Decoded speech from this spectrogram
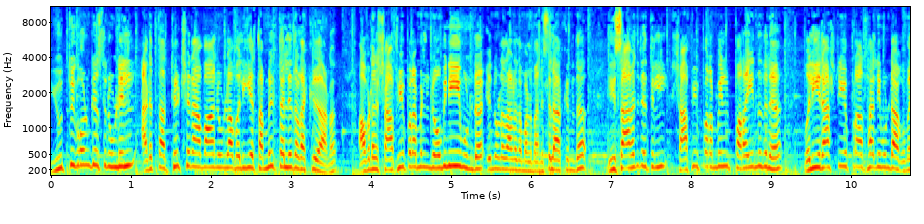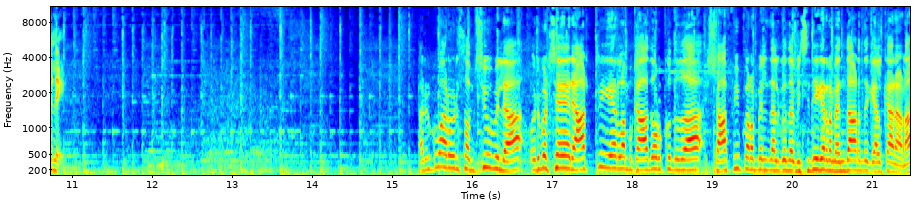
യൂത്ത് കോൺഗ്രസിനുള്ളിൽ അടുത്ത അധ്യക്ഷനാവാനുള്ള വലിയ തമ്മിൽ തല്ല് നടക്കുകയാണ്. അവിടെ ഷാഫി പറമ്പിൽ നോമിനിയും ഉണ്ട് എന്നുള്ളതാണ് നമ്മൾ മനസ്സിലാക്കുന്നത്. ഈ സാഹചര്യത്തിൽ ഷാഫി പറമ്പിൽ പറയുന്നതിന് വലിയ രാഷ്ട്രീയ പ്രാധാന്യമുണ്ടാകും അല്ലേ? അരുൺകുമാർ ഒരു സംശയവുമില്ല. ഒരുപക്ഷെ രാഷ്ട്രീയ കേരളം കാതോർക്കുന്നത് ഷാഫി പറമ്പിൽ നൽകുന്ന വിശദീകരണം എന്താണെന്ന് കേൾക്കാനാണ്.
